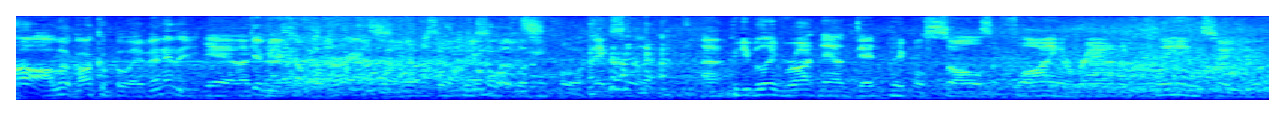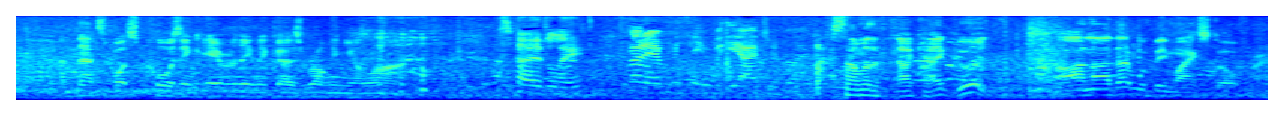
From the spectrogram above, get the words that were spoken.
Oh, look, I could believe anything. Yeah, okay. Give me a couple of drinks. That's what we're looking for. Excellent. Uh, could you believe right now dead people's souls are flying around and clinging to you, and that's what's causing everything that goes wrong in your life? Totally. Not everything, but yeah, I do believe it. Some of the... Okay, good. Oh, no, that would be my ex-girlfriend.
